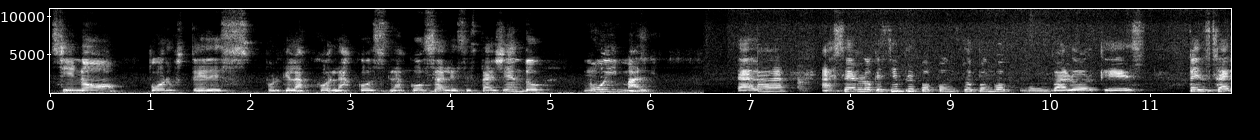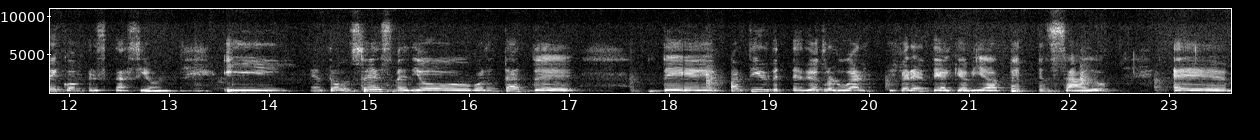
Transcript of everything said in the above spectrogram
sino por ustedes, porque la, la, la cosa les está yendo muy mal. Hacer lo que siempre propongo como un valor que es pensar en conversación. Y entonces me dio voluntad de, partir de, otro lugar diferente al que había pensado, em,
